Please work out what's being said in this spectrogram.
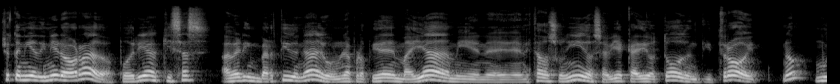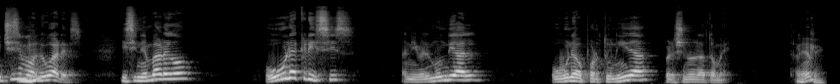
yo tenía dinero ahorrado, podría quizás haber invertido en algo, en una propiedad en Miami, en, en Estados Unidos, se había caído todo, en Detroit, ¿no? Muchísimos lugares. Y sin embargo, hubo una crisis a nivel mundial, hubo una oportunidad, pero yo no la tomé. ¿Está bien?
